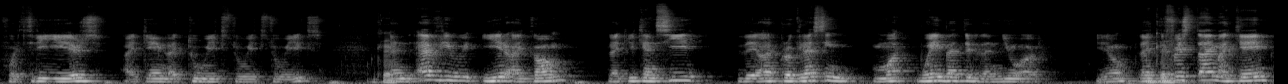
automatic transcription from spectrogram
for three years. I came like two weeks, two weeks, two weeks. Okay. And every w- year I come, like you can see they are progressing mu- way better than you are. You know, like the first time I came,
